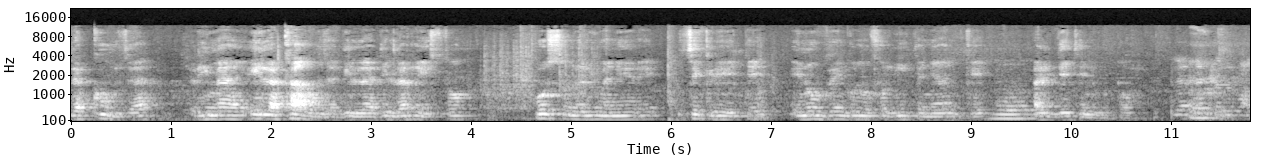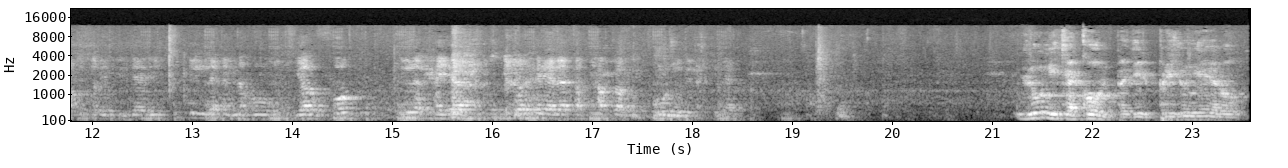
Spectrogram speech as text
l'accusa e la causa dell'arresto possono rimanere segrete e non vengono fornite neanche al detenuto. L'unica colpa del prigioniero,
